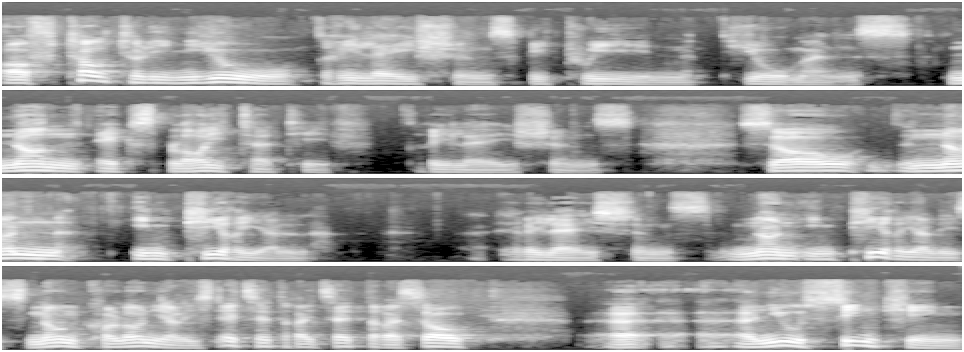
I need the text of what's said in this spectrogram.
of totally new relations between humans, non exploitative relations, so non imperial relations, non imperialist, non colonialist, etc., etc. So, uh, a new thinking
